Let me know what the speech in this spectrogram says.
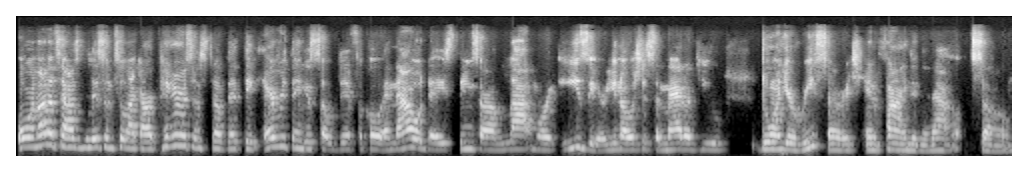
Or a lot of times we listen to like our parents and stuff that think everything is so difficult. And nowadays things are a lot more easier. You know, it's just a matter of you doing your research and finding it out. So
